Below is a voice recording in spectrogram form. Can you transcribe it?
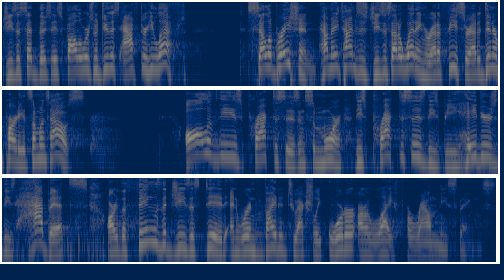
Jesus said his followers would do this after he left. Celebration. How many times is Jesus at a wedding or at a feast or at a dinner party at someone's house? All of these practices and some more, these practices, these behaviors, these habits are the things that Jesus did, and we're invited to actually order our life around these things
